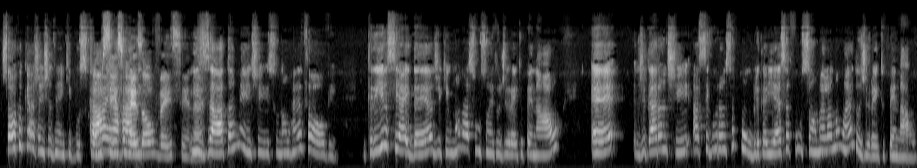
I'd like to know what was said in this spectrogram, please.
Só que o que a gente tem que buscar Como é se isso resolvesse, né? Exatamente, isso não resolve. Cria-se a ideia de que uma das funções do direito penal é de garantir a segurança pública e essa função ela não é do direito penal.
